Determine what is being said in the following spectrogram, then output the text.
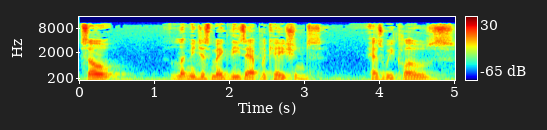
So let me just make these applications as we close.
